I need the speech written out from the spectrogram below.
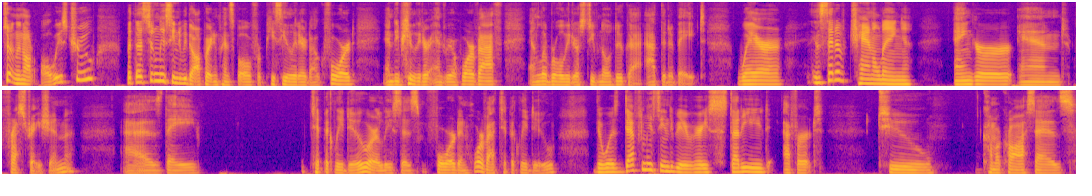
certainly not always true, but that certainly seemed to be the operating principle for PC leader Doug Ford, NDP leader Andrea Horwath, and Liberal leader Stephen Del Duca at the debate, where instead of channeling anger and frustration as they typically do, or at least as Ford and Horwath typically do, there was definitely seemed to be a very studied effort to come across as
